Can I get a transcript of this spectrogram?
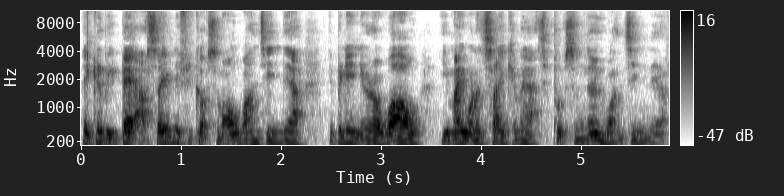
they're going to be better. So even if you've got some old ones in there, they've been in there a while, you may want to take them out to put some new ones in there.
